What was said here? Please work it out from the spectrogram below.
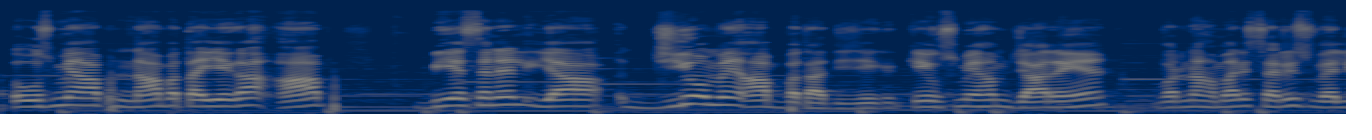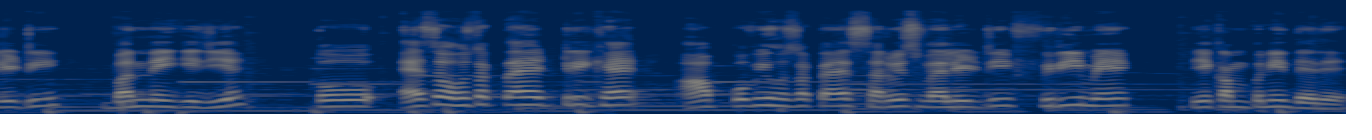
तो उसमें आप ना बताइएगा, आप बीएसएनएल या जियो में आप बता दीजिएगा कि उसमें हम जा रहे हैं, वरना हमारी सर्विस वैलिडिटी बंद नहीं कीजिए। तो ऐसा हो सकता है ट्रिक है, आपको भी हो सकता है सर्विस वैलिडिटी फ्री में ये कंपनी दे दे।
